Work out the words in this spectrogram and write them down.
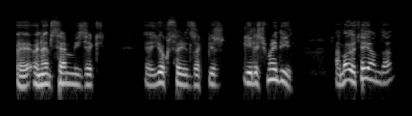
e, önemsenmeyecek, e, yok sayılacak bir gelişme değil. Ama öte yandan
